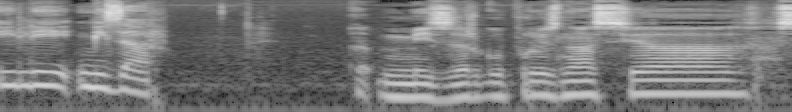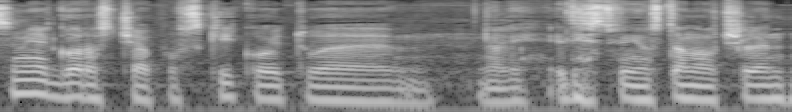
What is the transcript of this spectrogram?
или Мизар? Мизър го произнася самия Горас Чаповски, който е нали, единствения останал член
